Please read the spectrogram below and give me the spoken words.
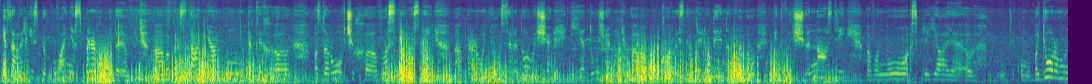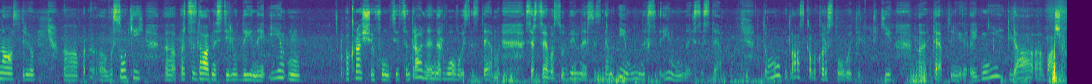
І взагалі спілкування з природою, використання таких е, оздоровчих е, властивостей е, природнього середовища є дуже е, корисним для людини. Воно підвищує настрій, воно сприяє е, такому бадьорому настрою, е, е, високій працездатності людини і покращує функції центральної нервової системи, серцево-судинної системи і імунних, імунної системи. Тому, будь ласка, використовуйте такі теплі дні для ваших.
